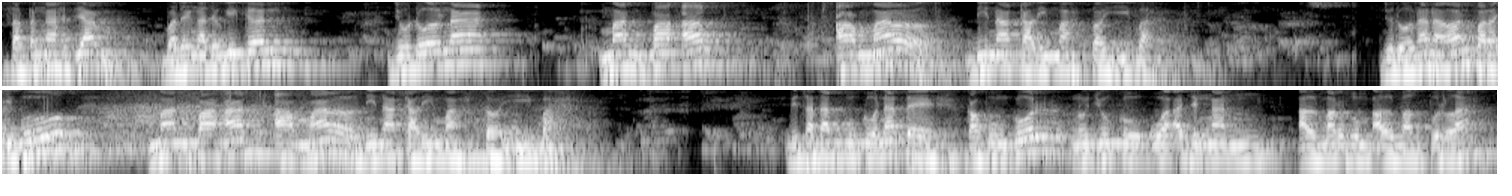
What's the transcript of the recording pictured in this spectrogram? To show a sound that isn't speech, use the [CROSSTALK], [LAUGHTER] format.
Setengah jam badai ngadugikan judulna manfaat amal Dina kalimah thayyibah judulna naon para ibu? Manfaat amal Dina kalimah thayyibah dicadat buku nate kapungkur nujuku waajengan almarhum almagfurlah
